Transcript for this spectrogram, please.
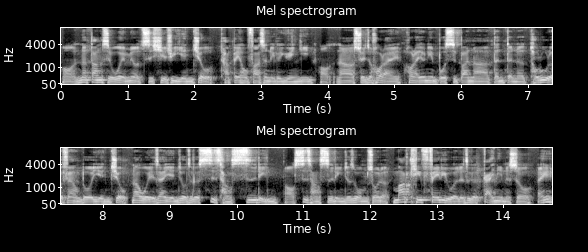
哦，那当时我也没有仔细的去研究它背后发生的一个原因哦。那随着后来后来又念博士班啊等等的，投入了非常多研究，那。我也在研究这个市场失灵哦，市场失灵就是我们说的 market failure 的这个概念的时候，哎，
